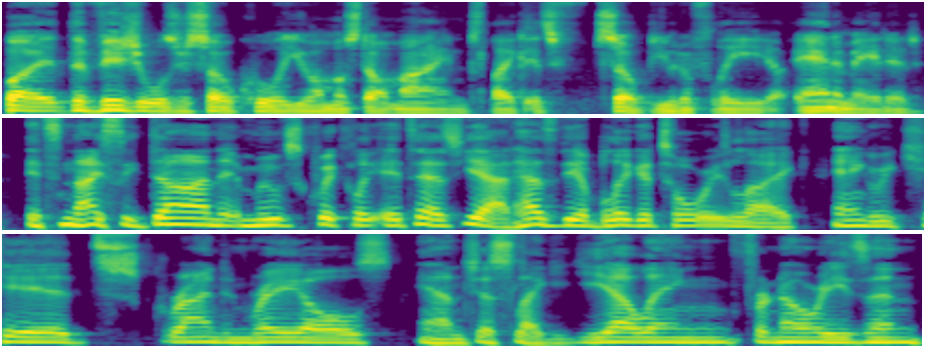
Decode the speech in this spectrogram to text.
But the visuals are so cool, you almost don't mind. Like it's so beautifully animated. It's nicely done. It moves quickly. It has, yeah, it has the obligatory like angry kids grinding rails and just like yelling for no reason.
